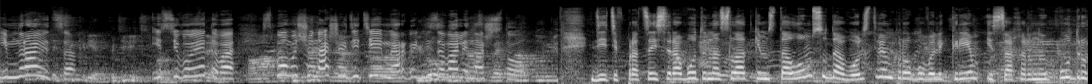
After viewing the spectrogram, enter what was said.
им нравится. Из всего этого с помощью наших детей мы организовали организовали наш стол. Дети в процессе работы над сладким столом с удовольствием пробовали крем и сахарную пудру.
